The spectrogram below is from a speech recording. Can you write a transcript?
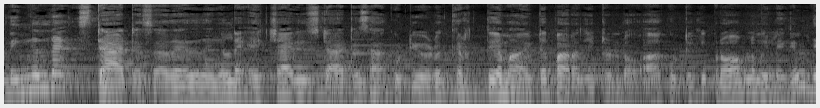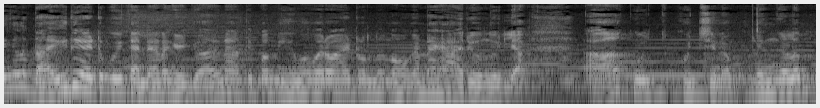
നിങ്ങളുടെ സ്റ്റാറ്റസ് അതായത് നിങ്ങളുടെ എച്ച് ഐ വി സ്റ്റാറ്റസ് ആ കുട്ടിയോട് കൃത്യമായിട്ട് പറഞ്ഞിട്ടുണ്ടോ? ആ കുട്ടിക്ക് പ്രോബ്ലം ഇല്ലെങ്കിൽ നിങ്ങൾ ധൈര്യമായിട്ട് പോയി കല്യാണം കഴിക്കും അതിനകത്ത് ഇപ്പം നിയമപരമായിട്ടൊന്നും നോക്കേണ്ട കാര്യമൊന്നുമില്ല. ആ കൊച്ചിനും നിങ്ങളും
